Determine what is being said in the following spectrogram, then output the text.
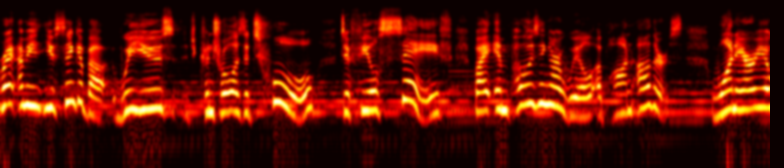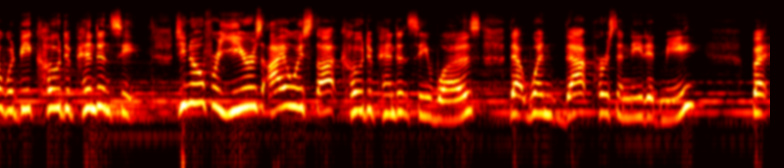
right? I mean, you think about we use control as a tool to feel safe by imposing our will upon others. One area would be codependency. Do you know for years I always thought codependency was that when that person needed me, but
